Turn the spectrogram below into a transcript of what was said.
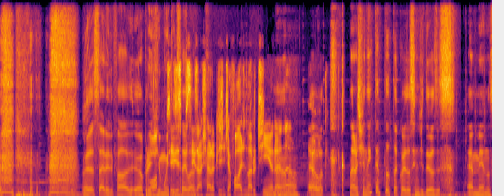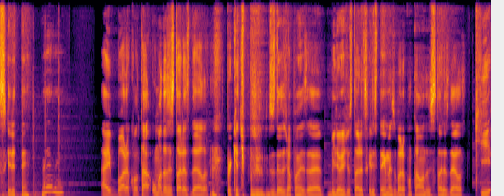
Mas é sério, ele fala. Eu aprendi Ó, muito vocês, isso aí lá. Vocês acharam que a gente ia falar de Narutinho, né? Não, não, é, é outro. Naruto nem tem tanta coisa assim de deuses. É menos que ele tem. É, né? Aí bora contar uma das histórias dela. Porque, tipo, dos deuses japoneses é bilhões de histórias que eles têm, mas bora contar uma das histórias delas. Que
